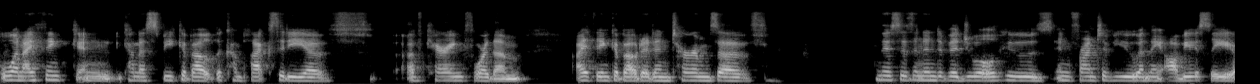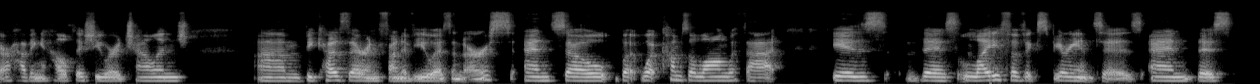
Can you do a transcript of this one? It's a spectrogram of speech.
when I think and kind of speak about the complexity of of caring for them, I think about it in terms of this is an individual who's in front of you and they obviously are having a health issue or a challenge um, because they're in front of you as a nurse. And so, but what comes along with that is this life of experiences and this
